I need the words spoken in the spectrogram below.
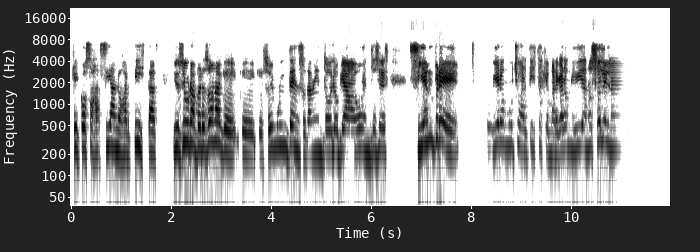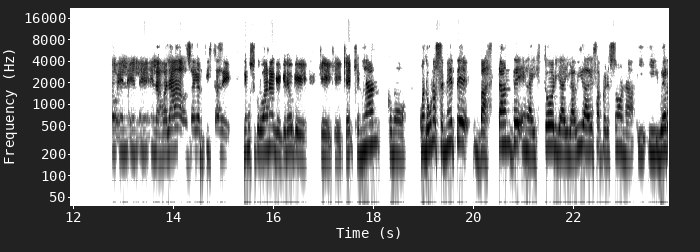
qué cosas hacían los artistas. Yo soy una persona que, que, que soy muy intenso también en todo lo que hago, entonces siempre hubieron muchos artistas que marcaron mi vida, no solo en, en, en, las baladas, o sea, hay artistas de, de música urbana que creo que, que, que, me como cuando uno se mete bastante en la historia y la vida de esa persona y, ver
